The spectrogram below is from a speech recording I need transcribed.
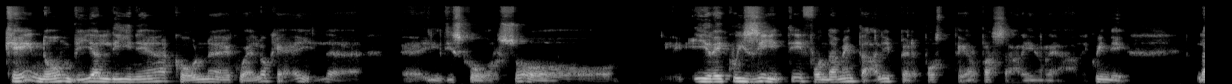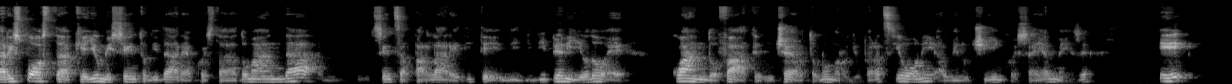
che non vi allinea con eh, quello che è il, eh, il discorso, i requisiti fondamentali per poter passare in reale. Quindi la risposta che io mi sento di dare a questa domanda, senza parlare di, te, di, di periodo, è quando fate un certo numero di operazioni, almeno 5-6 al mese, e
